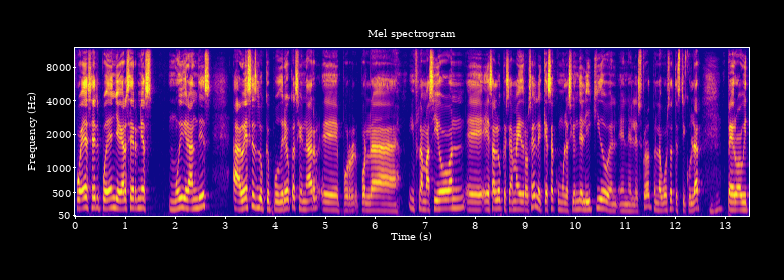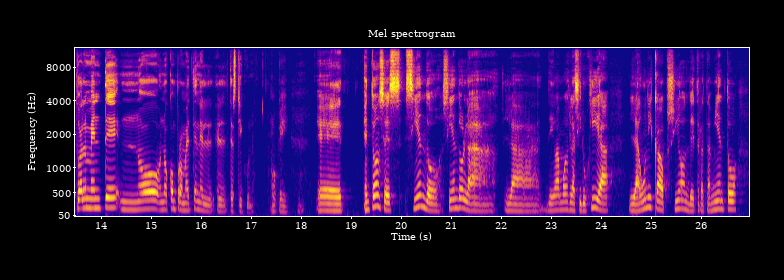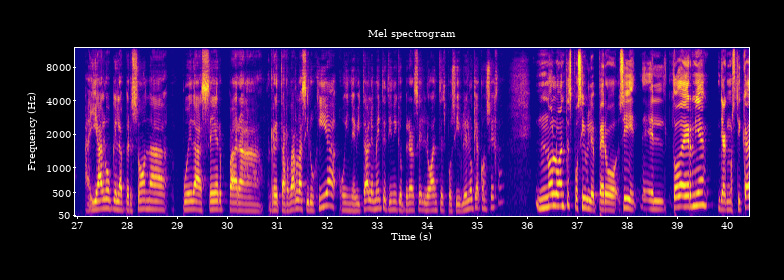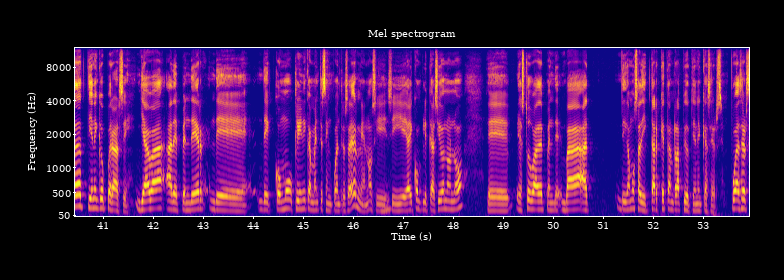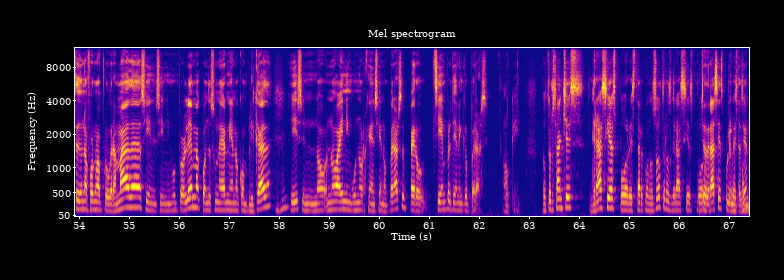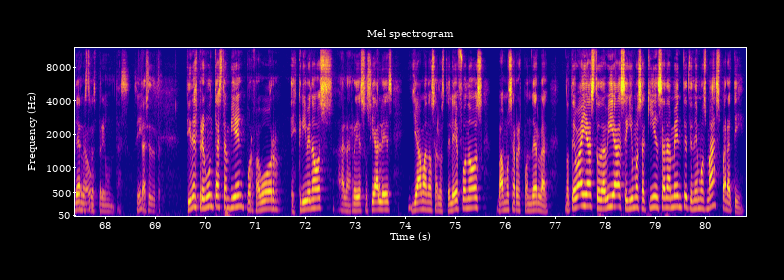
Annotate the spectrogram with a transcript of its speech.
puede ser, pueden llegar a ser hernias muy grandes, a veces lo que podría ocasionar eh, por, la inflamación eh, es algo que se llama hidrocele, que es acumulación de líquido en, el escroto, en la bolsa testicular, pero habitualmente no, comprometen el, testículo. Ok. Eh, entonces, siendo, siendo la, la, digamos, la cirugía la única opción de tratamiento, ¿hay algo que la persona pueda hacer para retardar la cirugía o inevitablemente tiene que operarse lo antes posible. ¿Es lo que aconseja? No lo antes posible, pero sí, toda hernia diagnosticada tiene que operarse. Ya va a depender de, cómo clínicamente se encuentra esa hernia, ¿no? Si, si hay complicación o no, eh, esto va a depender, va a digamos, a dictar qué tan rápido tiene que hacerse. Puede hacerse de una forma programada, sin, ningún problema, cuando es una hernia no complicada, no, no hay ninguna urgencia en operarse, pero siempre tienen que operarse. Ok. Doctor Sánchez, gracias por estar con nosotros, gracias por, Muchas gracias por responder nuestras preguntas. Gracias, doctor. ¿Tienes preguntas también? Por favor, escríbenos a las redes sociales, llámanos a los teléfonos, vamos a responderlas. No te vayas todavía, seguimos aquí en Sanamente, tenemos más para ti.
